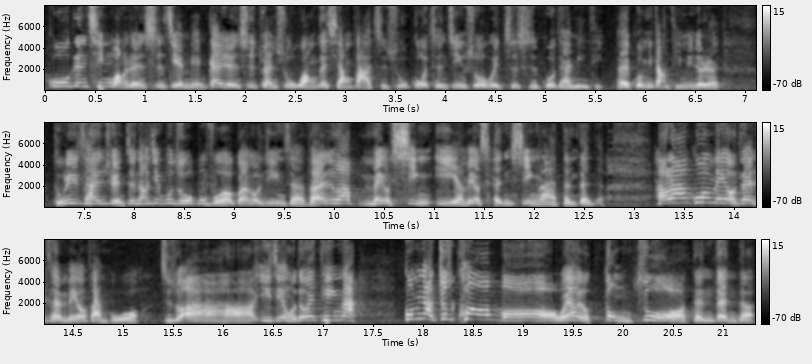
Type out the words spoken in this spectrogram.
郭跟亲王人士见面，该人士转述王的想法，指出郭曾经说会支持郭台铭提，哎国民党提名的人独立参选，正当性不足，不符合关公精神，反正就是他没有信义啊，没有诚信啦，等等的。好啦，郭没有赞成，没有反驳，只说啊好好，意见我都会听啦。国民党就是跨博，我要有动作等等的。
